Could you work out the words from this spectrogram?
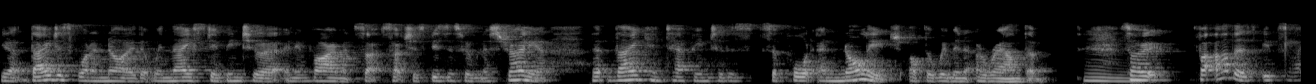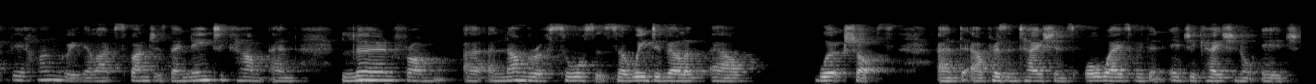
you know, they just want to know that when they step into a, an environment such, such as Business Women Australia, that they can tap into the support and knowledge of the women around them. Mm. So for others, it's like they're hungry. They're like sponges. They need to come and learn from a, a number of sources. So we develop our workshops and our presentations always with an educational edge.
